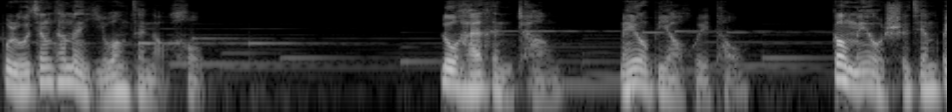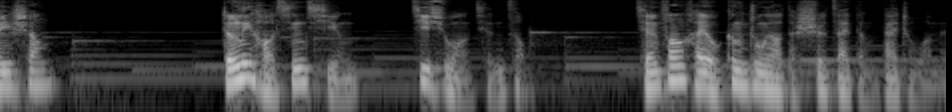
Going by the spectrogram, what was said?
不如将它们遗忘在脑后。路还很长，没有必要回头。”更没有时间悲伤。整理好心情，继续往前走，前方还有更重要的事在等待着我们。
